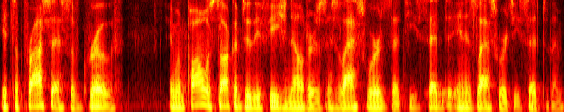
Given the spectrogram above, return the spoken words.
It's a process of growth. And when Paul was talking to the Ephesian elders, his last words that he said to, in his last words, he said to them,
